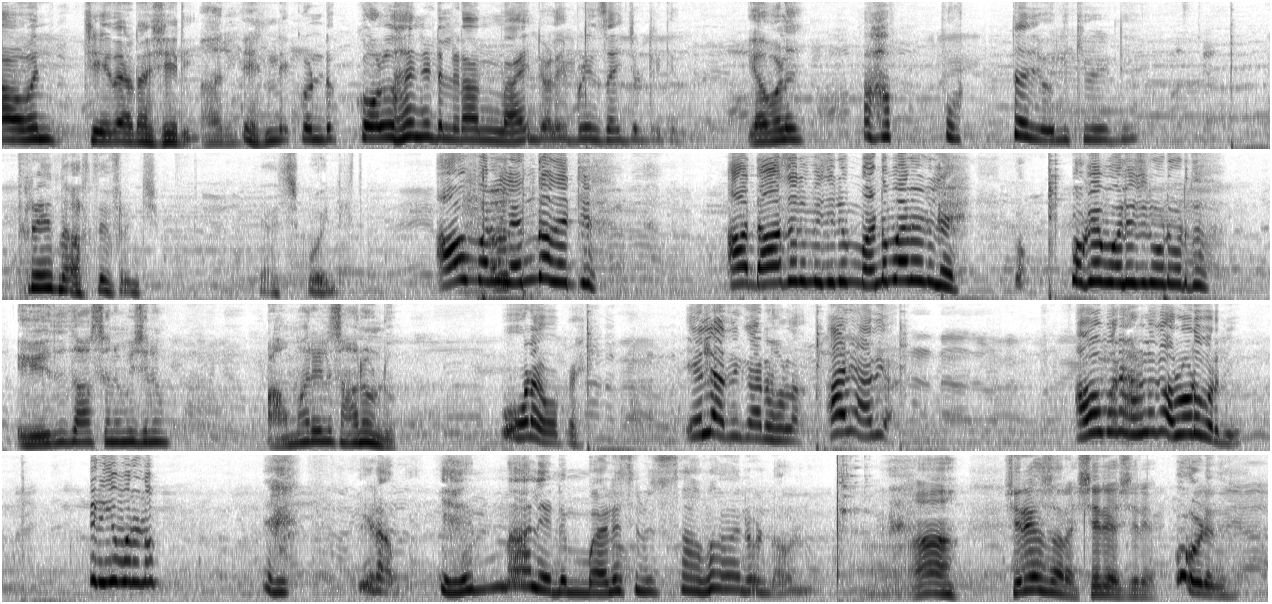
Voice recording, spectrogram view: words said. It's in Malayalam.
അവൻ ചെയ്താടാ ശരി? എന്നെ കൊണ്ട് കൊള്ളാനിട്ടില്ലടാ നായിന്റെ അവളെ ഇപ്പോഴും സഹിച്ചോണ്ടിരിക്കുന്നത് എവൾ? ആ പൊട്ട ജോലിക്ക് വേണ്ടി ഇത്രയും നാളത്തെ ഫ്രണ്ട്ഷിപ്പ് ഞാൻ അവൻ പറഞ്ഞില്ല എന്താ തെറ്റ്? ആ ദാസനും വിജനും മണ്ണുമാരല്ലേ ഒക്കെ പോലീസിനോട് കൊടുത്തു. ഏത് ദാസനും വിജനും അവന്മാരെ സാധനം ഉണ്ടോ ഓടെ ഓപ്പേ. എല്ലാത്തിനും കാരണമുള്ള. ആരാ അവൻ പറയാനുള്ള അവളോട് പറഞ്ഞു. എനിക്ക് പറയണം. എടാ എന്നാൽ എന്റെ മനസ്സിന് സമാധാനം ഉണ്ടാവുള്ളൂ. ആ ശരിയാ സാറേ ശരിയാ ശരിയാ. ഓടുന്നു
